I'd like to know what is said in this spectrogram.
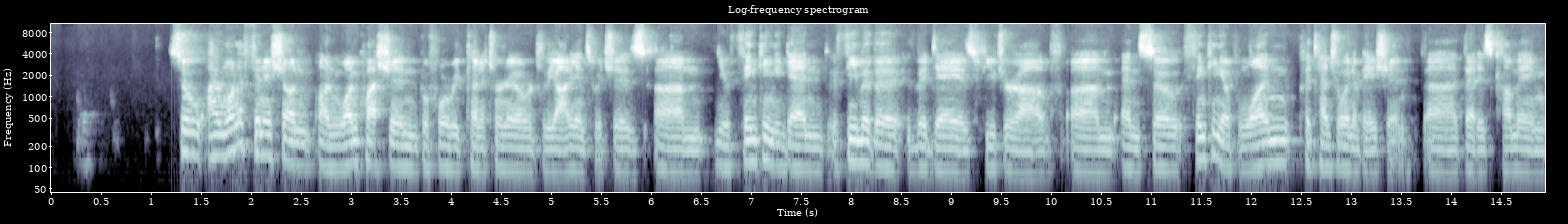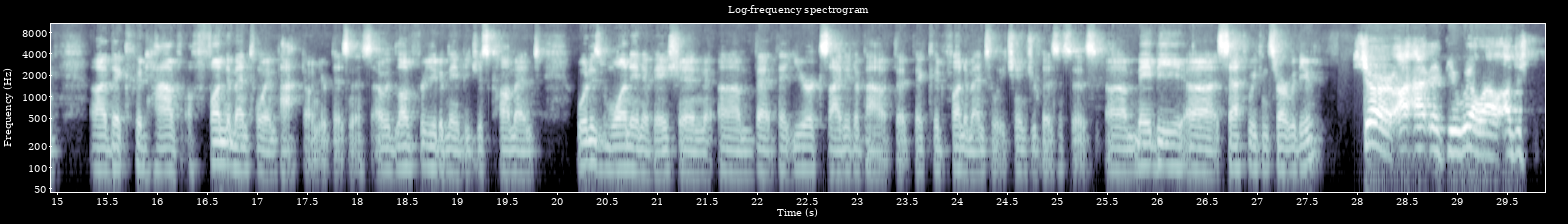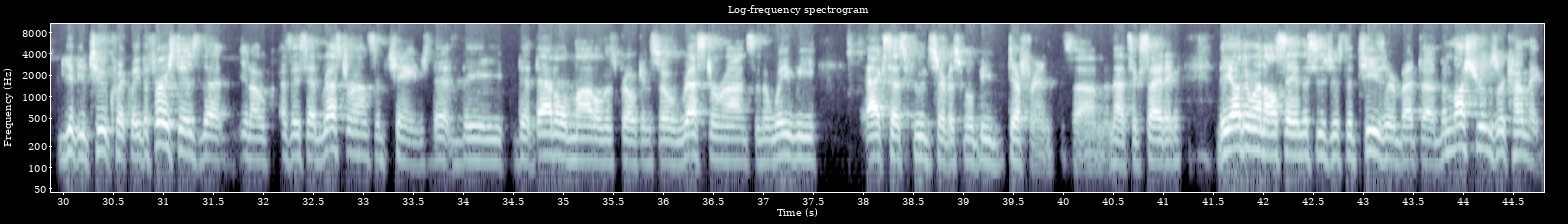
So I want to finish on on one question before we kind of turn it over to the audience, which is um, you know thinking again. The theme of the the day is future of, um, and so thinking of one potential innovation uh, that is coming uh, that could have a fundamental impact on your business. I would love for you to maybe just comment. What is one innovation um, that that you're excited about that that could fundamentally change your businesses? Um, maybe uh, Seth, we can start with you. Sure, I, I, if you will, I'll, I'll just give you two quickly. The first is that you know, as I said, restaurants have changed. That the that that old model is broken. So restaurants and the way we access food service will be different, um, and that's exciting. The other one I'll say, and this is just a teaser, but uh, the mushrooms are coming.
